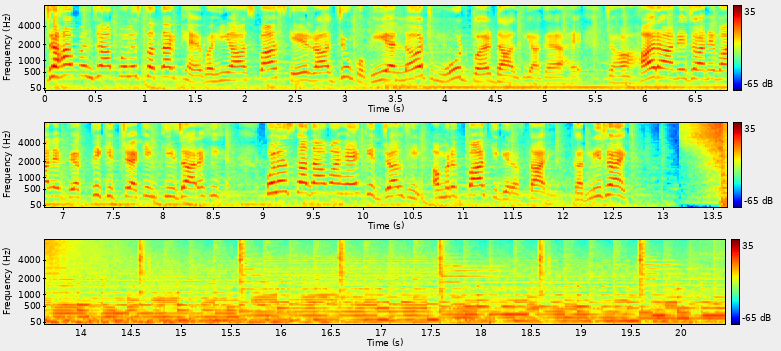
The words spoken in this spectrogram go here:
जहाँ पंजाब पुलिस सतर्क है, वहीं आसपास के राज्यों को भी अलर्ट मोड पर डाल दिया गया है, जहाँ हर आने जाने वाले व्यक्ति की चेकिंग की जा रही है। पुलिस का दावा है कि जल्द ही अमृतपाल की गिरफ्तारी कर ली जाएगी। Thank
